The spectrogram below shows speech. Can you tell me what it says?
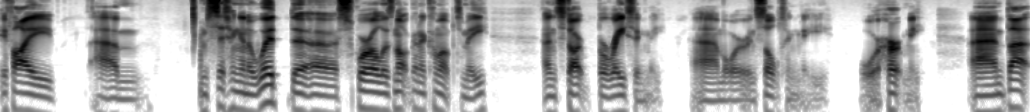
if I um, I'm sitting in a wood, the uh, squirrel is not going to come up to me and start berating me um, or insulting me or hurt me. And that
